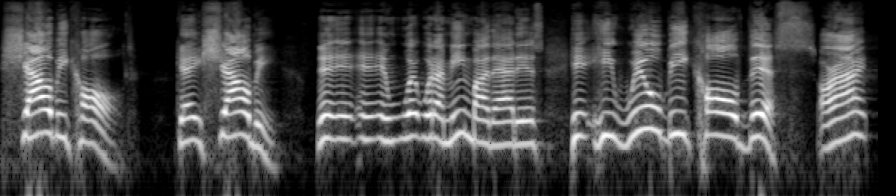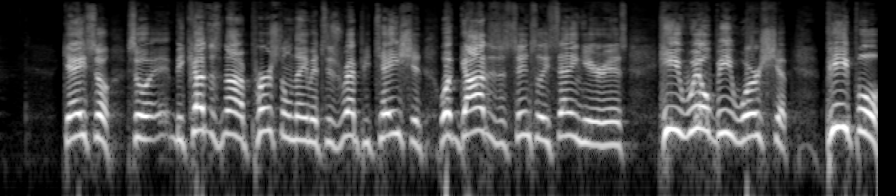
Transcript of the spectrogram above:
shall be called, okay? Shall be. And what, I mean by that is he will be called this, all right? Okay, so so eh, because it's not a personal name, it's his reputation. What God is essentially saying here is he will be worshiped. People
